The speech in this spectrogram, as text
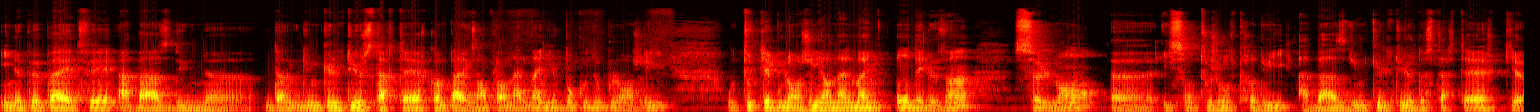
Il ne peut pas être fait à base d'une euh, d'une culture starter, comme par exemple en Allemagne, beaucoup de boulangeries, où toutes les boulangeries en Allemagne ont des levains, seulement euh, ils sont toujours produits à base d'une culture de starter que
